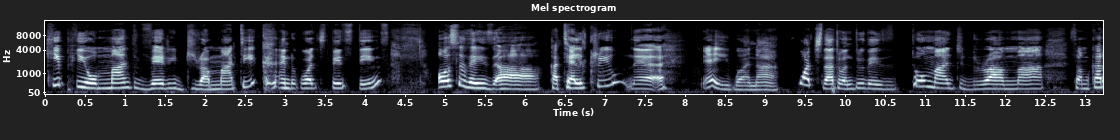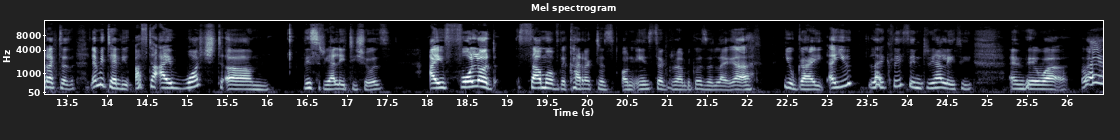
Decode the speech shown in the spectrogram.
Keep your month very dramatic and watch these things. Also, there is uh, Cartel Crew. Uh, hey, bwana. Watch that one too. There's too much drama, some characters. Let me tell you, after I watched um, these reality shows, I followed some of the characters on Instagram because I was like, ah, you guys, are you like this in reality? And they were, well,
